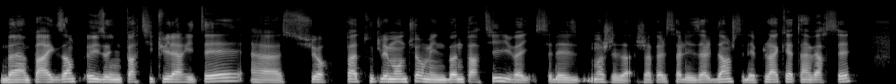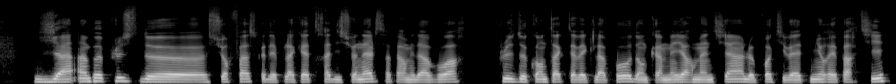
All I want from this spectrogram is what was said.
Ben, par exemple, eux, ils ont une particularité euh, sur pas toutes les montures, mais une bonne partie. Il va, c'est des, moi, j'appelle ça les aldinges, c'est des plaquettes inversées. Il y a un peu plus de surface que des plaquettes traditionnelles. Ça permet d'avoir plus de contact avec la peau, donc un meilleur maintien, le poids qui va être mieux réparti.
